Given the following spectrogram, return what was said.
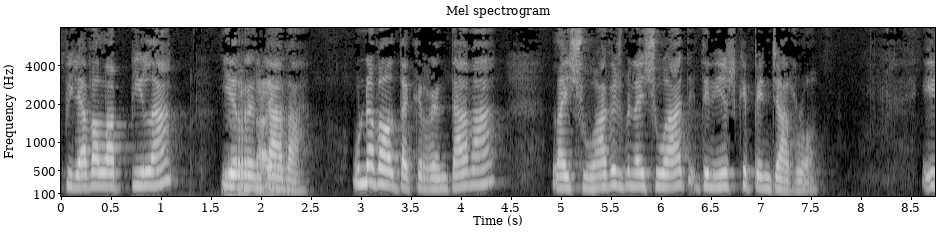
pillava la pila i, I es rentava. rentava. Una volta que rentava, l'aixuaves ben aixuat i tenies que penjar-lo. I,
